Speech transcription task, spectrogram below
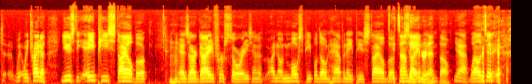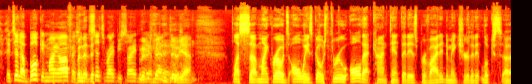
t- we, we try to use the AP style book Mm-hmm. as our guide for stories. And if, I know most people don't have an AP style book. It's on the internet, them. though. Yeah, well, it's in it's in a book in my office, Well, and the- it sits right beside me every day. yeah. Plus, uh, Mike Rhodes always goes through all that content that is provided to make sure that it looks uh,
